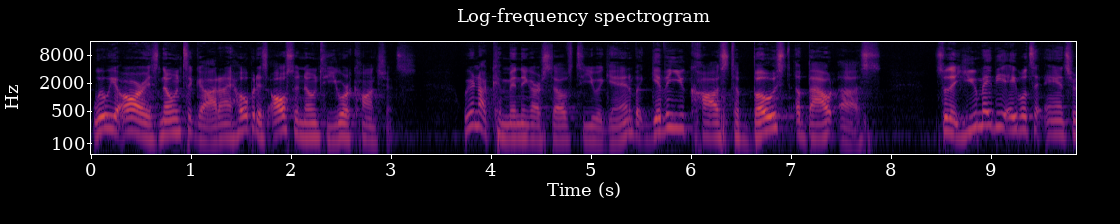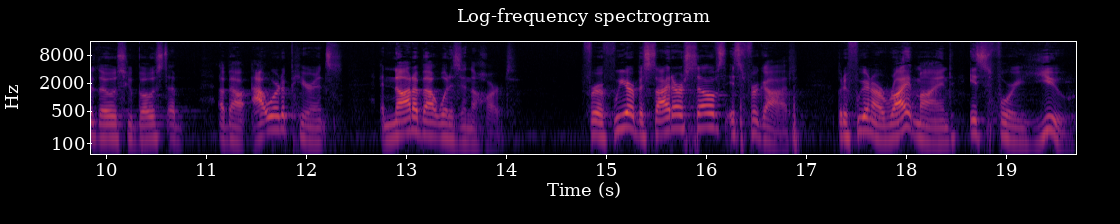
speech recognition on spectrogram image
what we are is known to God, and I hope it is also known to your conscience. We are not commending ourselves to you again, but giving you cause to boast about us so that you may be able to answer those who boast ab- about outward appearance and not about what is in the heart. For if we are beside ourselves, it's for God. But if we're in our right mind, it's for you.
